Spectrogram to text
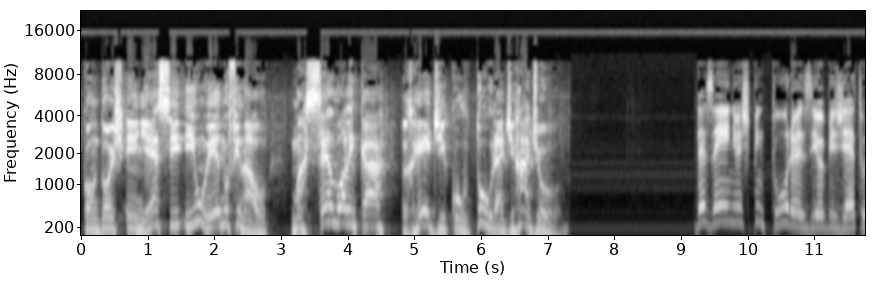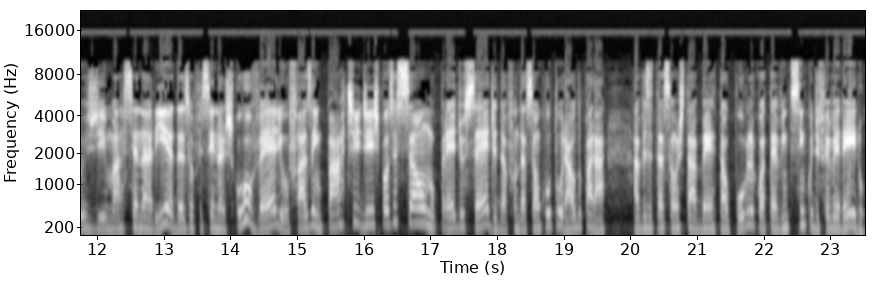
com dois NS e um E no final. Marcelo Alencar, Rede Cultura de Rádio. Desenhos, pinturas e objetos de marcenaria das oficinas Curro Velho fazem parte de exposição no prédio sede da Fundação Cultural do Pará. A visitação está aberta ao público até 25 de fevereiro.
